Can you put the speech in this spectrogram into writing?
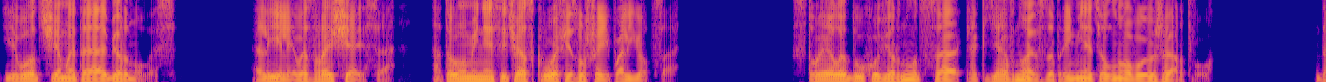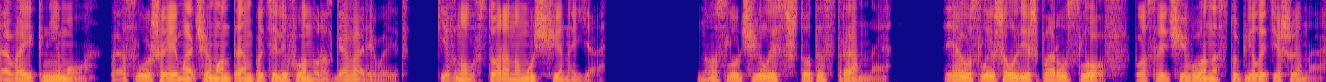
и вот чем это обернулось. «Лили, возвращайся, а то у меня сейчас кровь из ушей польется». Стоило духу вернуться, как я вновь заприметил новую жертву. «Давай к нему, послушаем, о чем он там по телефону разговаривает», — кивнул в сторону мужчины я. Но случилось что-то странное. Я услышал лишь пару слов, после чего наступила тишина.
